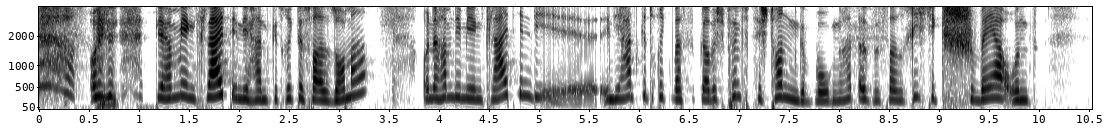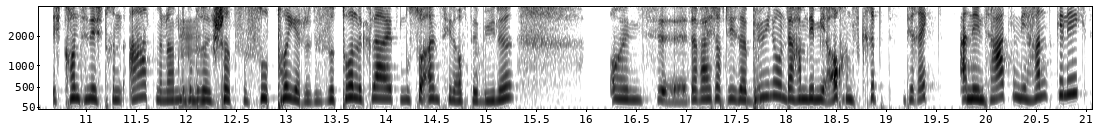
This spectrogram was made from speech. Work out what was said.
und die haben mir ein Kleid in die Hand gedrückt, das war Sommer. Und dann haben die mir ein Kleid in die, in die Hand gedrückt, was, glaube ich, 50 Tonnen gewogen hat. Also es war richtig schwer und ich konnte nicht drin atmen. Dann haben die mhm. gesagt, Schatz, das ist so teuer, das ist so tolle Kleid, musst du anziehen auf der Bühne. Und äh, da war ich auf dieser Bühne und da haben die mir auch ein Skript direkt an den Tag in die Hand gelegt.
